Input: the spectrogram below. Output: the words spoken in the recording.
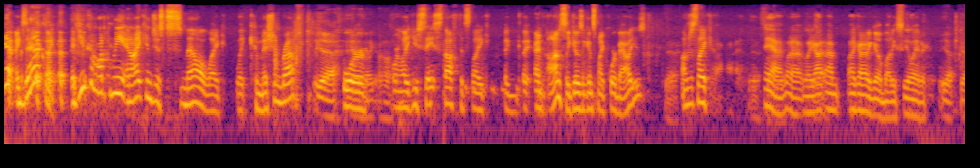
yeah, exactly. If you come up to me and I can just smell like like commission breath, Yeah. or yeah, like, oh, or like you say stuff that's like, like, like- and honestly goes against my core values, yeah, I'm just like, yeah, yeah. Like I, I'm I gotta go, buddy. See you later. yeah, yeah.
